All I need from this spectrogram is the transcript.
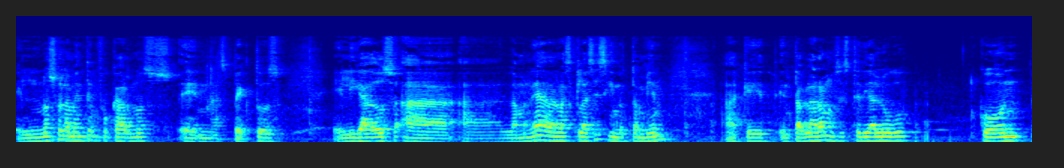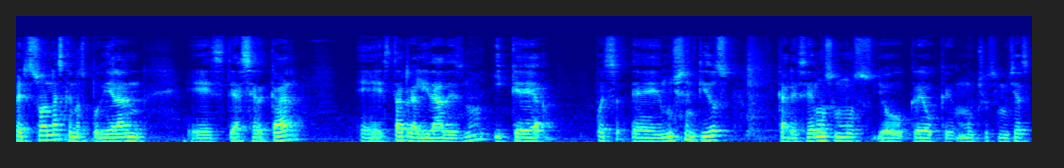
el no solamente enfocarnos en aspectos eh, ligados a, a, la manera de dar las clases, sino también a que entabláramos este diálogo con personas que nos pudieran este, acercar eh, estas realidades, ¿no? Y que, pues, eh, en muchos sentidos carecemos, somos, yo creo que muchos y muchas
